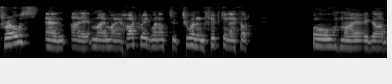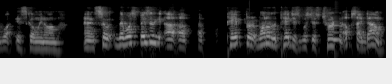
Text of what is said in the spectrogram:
froze and I my my heart rate went up to 250 and I thought, oh my god, what is going on? And so there was basically a, a, a, paper. One of the pages was just turned upside down.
